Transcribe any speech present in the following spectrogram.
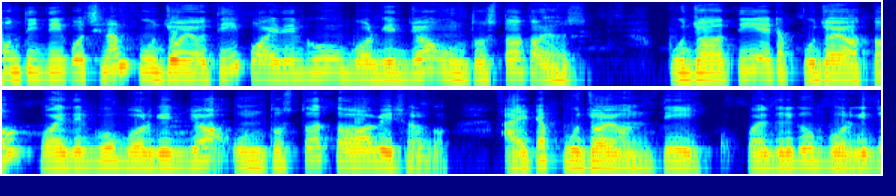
সন্তি দিয়ে করছিলাম পূজয়তি পয়দীর্ঘ বর্গীর্য উন্তুস্ত তয়সী পূজয়তী, এটা পূজয়ত পয়দীর্ঘ বর্গীর্য উন্তুস্ত ত বিসর্গ। আর এটা পূজয়ন্তী পয়দীর্ঘ বর্গীর্য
